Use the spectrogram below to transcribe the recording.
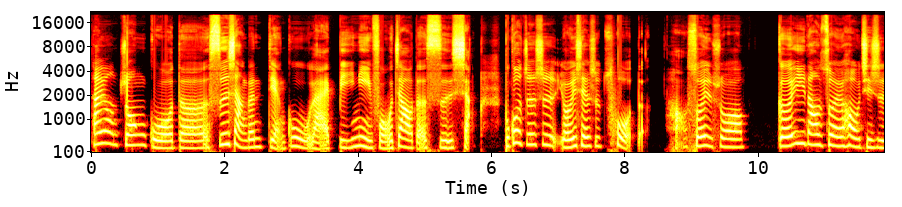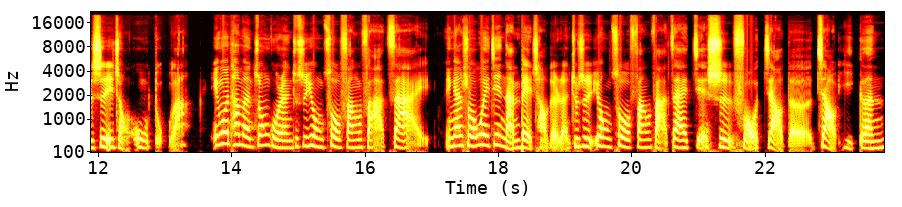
它用中国的思想跟典故来比拟佛教的思想，不过这是有一些是错的。好，所以说格义到最后其实是一种误读啦，因为他们中国人就是用错方法在。应该说，魏晋南北朝的人就是用错方法在解释佛教的教义跟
